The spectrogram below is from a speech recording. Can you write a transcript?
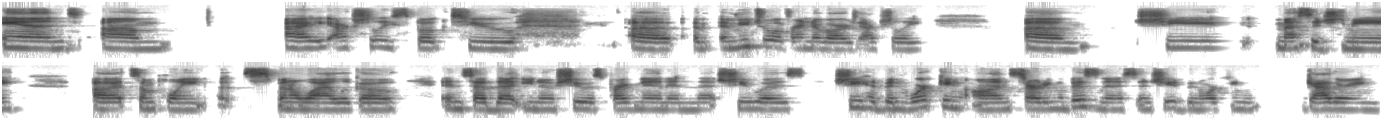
And um, I actually spoke to a, a, mutual friend of ours. Actually, um, she messaged me uh, at some point it's been a while ago and said that you know she was pregnant and that she was she had been working on starting a business and she had been working gathering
